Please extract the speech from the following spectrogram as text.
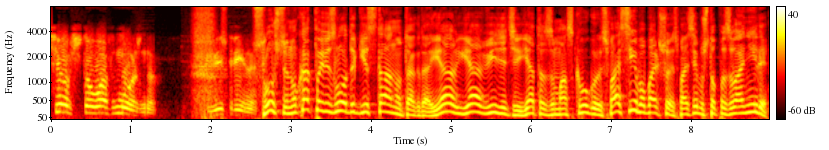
все, что возможно. Витрины. Слушайте, ну как повезло Дагестану тогда? Я, я видите, я-то за Москву говорю. Спасибо большое, спасибо, что позвонили.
